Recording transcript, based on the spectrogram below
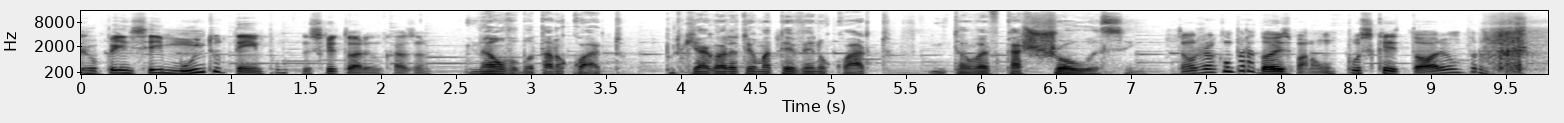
eu pensei muito tempo, no escritório no caso, né? Não, vou botar no quarto. Porque agora eu tenho uma TV no quarto, então vai ficar show, assim. Então já compra dois, mano. Um pro escritório e um pro.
